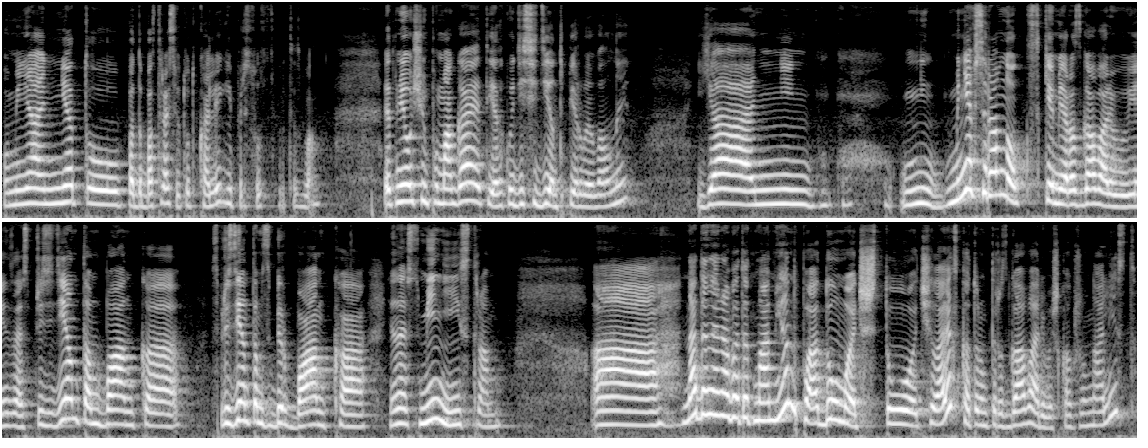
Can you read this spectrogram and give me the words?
У меня нету подобострастия, тут коллеги присутствуют из банка. Это мне очень помогает, я такой диссидент первой волны. Я не, не, мне все равно, с кем я разговариваю, я не знаю, с президентом банка, с президентом Сбербанка, не знаю, с министром. А, надо, наверное, в этот момент подумать, что человек, с которым ты разговариваешь как журналист,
